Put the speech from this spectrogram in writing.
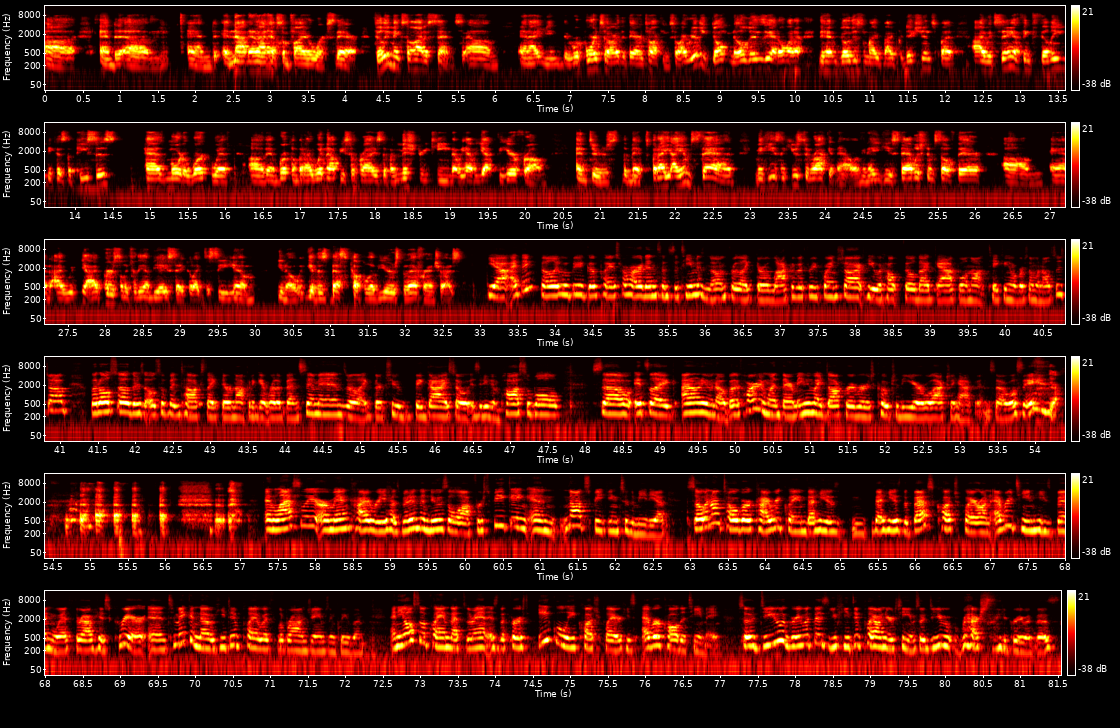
uh, and, um, and, and not, and not have some fireworks there. Philly makes a lot of sense. Um, and I mean, the reports are that they are talking. So I really don't know, Lindsay. I don't want to go this my, my predictions, but I would say I think Philly because the pieces has more to work with uh, than Brooklyn. But I would not be surprised if a mystery team that we have yet to hear from enters the mix. But I, I am sad. I mean, he's a Houston Rocket now. I mean, he, he established himself there, um, and I would, yeah, I personally, for the NBA sake, would like to see him, you know, give his best couple of years to that franchise. Yeah, I think Philly would be a good place for Harden since the team is known for like their lack of a three point shot. He would help fill that gap while not taking over someone else's job. But also, there's also been talks like they're not going to get rid of Ben Simmons or like they're two big guys. So is it even possible? So it's like I don't even know. But if Harden went there, maybe my Doc Rivers Coach of the Year will actually happen. So we'll see. Yeah. And lastly, our man Kyrie has been in the news a lot for speaking and not speaking to the media. So in October, Kyrie claimed that he is that he is the best clutch player on every team he's been with throughout his career. And to make a note, he did play with LeBron James in Cleveland. And he also claimed that Durant is the first equally clutch player he's ever called a teammate. So do you agree with this? You, he did play on your team. So do you actually agree with this?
